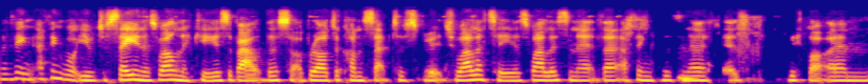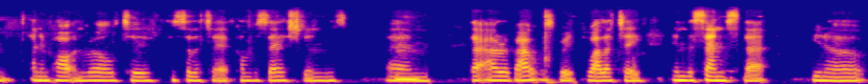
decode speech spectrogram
I think I think what you were just saying as well, Nicky, is about the sort of broader concept of spirituality as well, isn't it? That I think as hmm. nurses we've got um, an important role to facilitate conversations um, mm that are about spirituality in the sense that, you know,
